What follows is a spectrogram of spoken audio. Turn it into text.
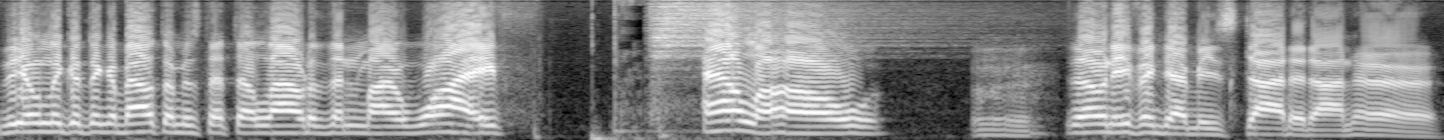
the only good thing about them is that they're louder than my wife. Hello. Don't even get me started on her.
